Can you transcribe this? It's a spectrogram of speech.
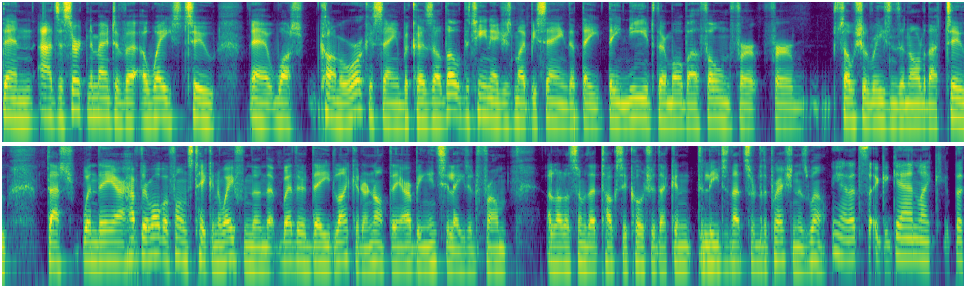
then adds a certain amount of a, a weight to uh, what Colm O'Rourke is saying, because although the teenagers might be saying that they, they need their mobile phone for, for social reasons and all of that too, that when they are, have their mobile phones taken away from them, that whether they like it or not, they are being insulated from a lot of some of that toxic culture that can lead to that sort of depression as well. Yeah, that's again like the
